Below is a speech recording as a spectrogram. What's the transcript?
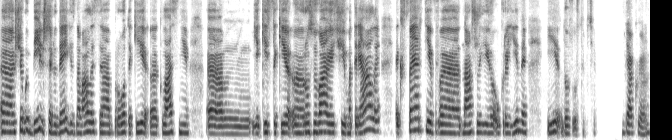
е, щоб більше людей дізнавалися про такі е, класні, ем, якісь такі розвиваючі матеріали експертів нашої України. І до зустрічі. Дякую.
